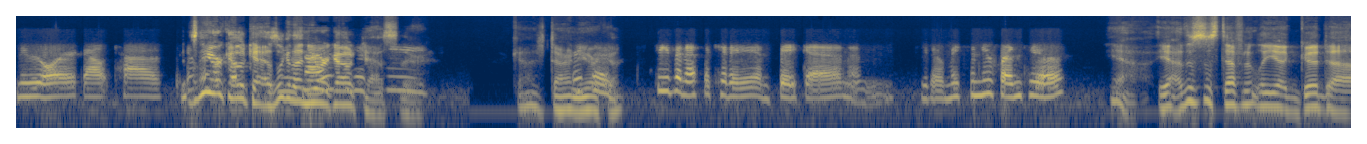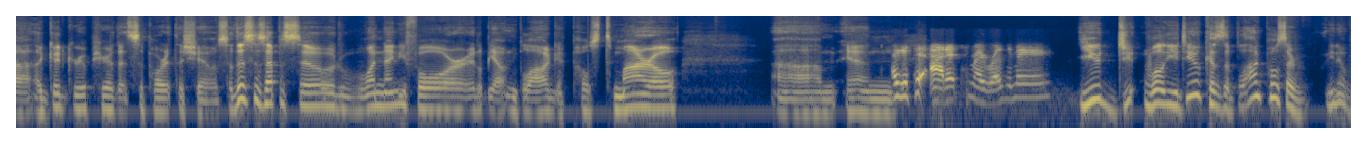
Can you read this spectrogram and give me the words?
New York Outcast. it's new york outcast look at that new york outcast there gosh darn new york Stephen Eskitty and Bacon and, you know, make some new friends here. Yeah, yeah, this is definitely a good uh, a good group here that supported the show. So this is episode 194. It'll be out in blog post tomorrow. Um, and I get to add it to my resume. you do well, you do because the blog posts are you know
